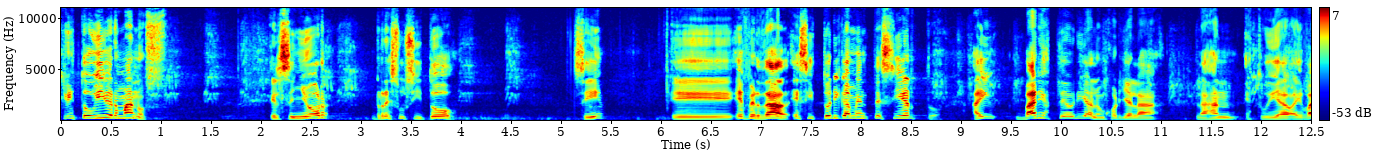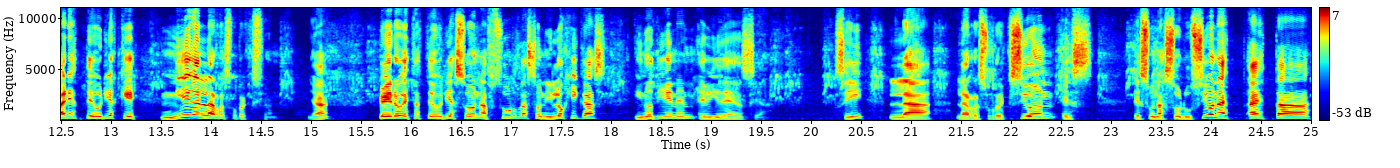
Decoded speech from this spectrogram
Cristo vive, hermanos. El Señor resucitó. ¿Sí? Eh, es verdad, es históricamente cierto. Hay varias teorías, a lo mejor ya la- las han estudiado, hay varias teorías que niegan la resurrección, ¿ya? Pero estas teorías son absurdas, son ilógicas y no tienen evidencia. ¿sí? La, resurrección es, es una solución a, a esta,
